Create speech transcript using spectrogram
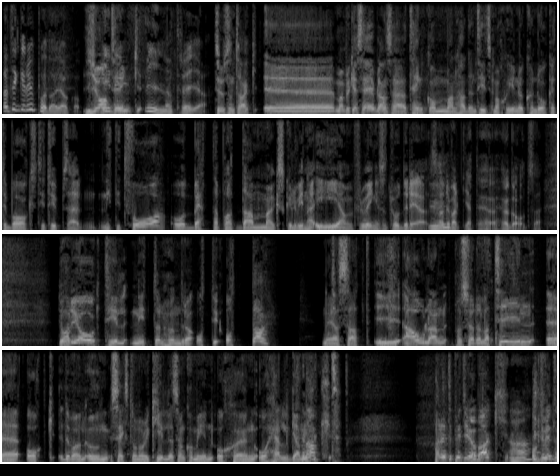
Vad tänker du på då, Jakob? Jag I tänk- din fina tröja. Tusen tack. Eh, man brukar säga ibland så här, tänk om man hade en tidsmaskin och kunde åka tillbaks till typ så här 92 och betta på att Danmark skulle vinna EM, för det var ingen som trodde det. Så Mm. det hade varit jättehöga odds. Då hade jag åkt till 1988 när jag satt i aulan på Södra Latin eh, och det var en ung 16-årig kille som kom in och sjöng O helga natt. Han heter Peter Jöback och du vet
